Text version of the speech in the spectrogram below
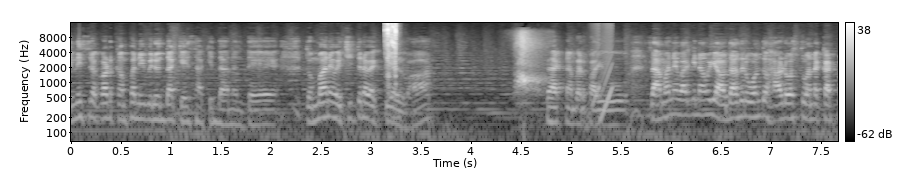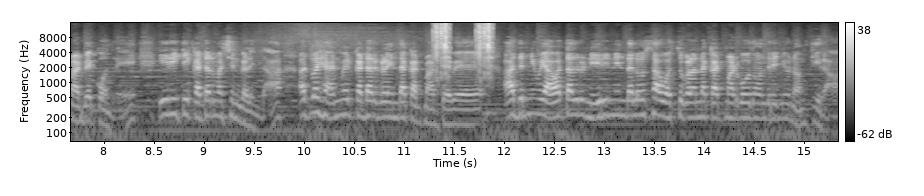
ಗಿನ್ನಿಸ್ ರೆಕಾರ್ಡ್ ಕಂಪನಿ ವಿರುದ್ಧ ಕೇಸ್ ಹಾಕಿದ್ದಾನಂತೆ. ತುಂಬಾನೇ ವಿಚಿತ್ರ ವ್ಯಕ್ತಿ ಅಲ್ವಾ? ಫ್ಯಾಕ್ಟ್ ನಂಬರ್ ಫೈವ್ ಸಾಮಾನ್ಯವಾಗಿ ನಾವು ಯಾವುದಾದ್ರೂ ಒಂದು ಹಾರ್ಡ್ ವಸ್ತುವನ್ನು ಕಟ್ ಮಾಡಬೇಕು ಅಂದ್ರೆ ಈ ರೀತಿ ಕಟರ್ ಮಷಿನ್ಗಳಿಂದ ಅಥವಾ ಹ್ಯಾಂಡ್ಮೇಡ್ ಕಟರ್ಗಳಿಂದ ಕಟ್ ಮಾಡ್ತೇವೆ. ಆದ್ರೆ ನೀವು ಯಾವತ್ತಾದ್ರೂ ನೀರಿನಿಂದಲೂ ಸಹ ವಸ್ತುಗಳನ್ನು ಕಟ್ ಮಾಡ್ಬೋದು ಅಂದ್ರೆ ನೀವು ನಂಬ್ತೀರಾ?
